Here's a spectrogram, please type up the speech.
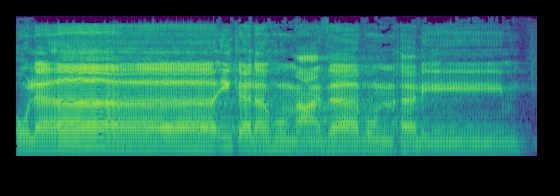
أولئك لهم عذاب أليم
